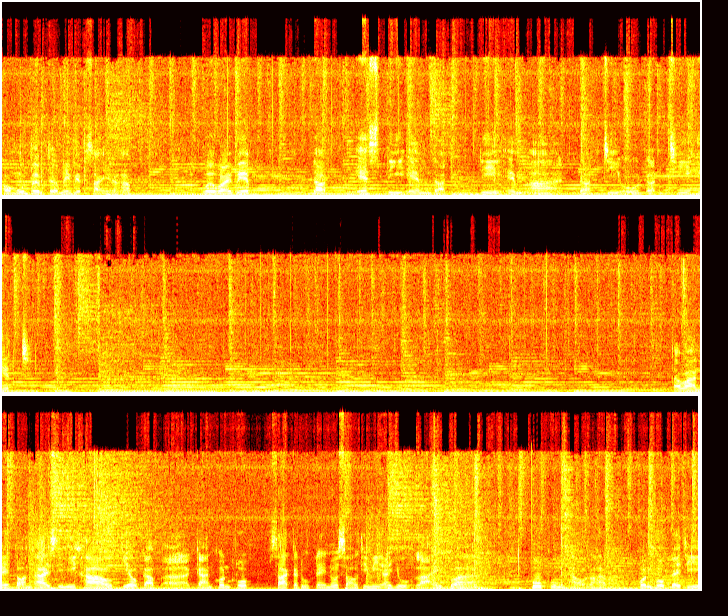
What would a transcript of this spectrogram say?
ข้อมูลเพิ่มเติมในเว็บไซต์นะครับ www.sdm.dmr.go.th แต่ว่าในตอนท้ายสีมีข่าวเกี่ยวกับการค้นพบ ซากกระดูกไดโนเสาร์ที่มีอายุหลายกว่าผู้กลุ่มเขาเนาะครับค้นพบได้ที่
